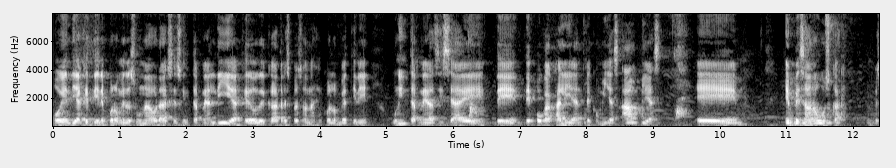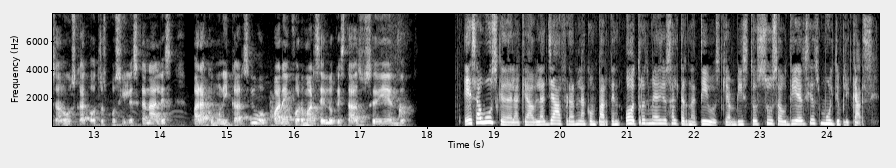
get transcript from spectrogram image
hoy en día que tiene por lo menos una hora de acceso a Internet al día, que dos de cada tres personas en Colombia tiene un Internet así sea de, de, de poca calidad, entre comillas, amplias, eh, empezaron a buscar empezaron a buscar otros posibles canales para comunicarse o para informarse de lo que estaba sucediendo. Esa búsqueda de la que habla Jafran la comparten otros medios alternativos que han visto sus audiencias multiplicarse.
